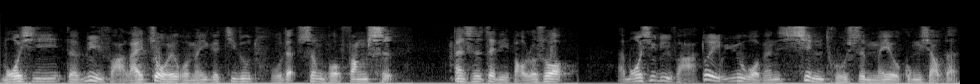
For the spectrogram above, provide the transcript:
摩西的律法，来作为我们一个基督徒的生活方式。但是这里保罗说，啊，摩西律法对于我们信徒是没有功效的。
